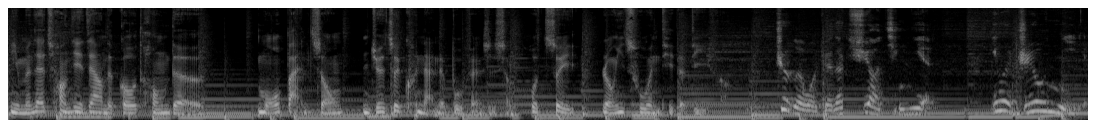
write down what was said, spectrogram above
你们在创建这样的沟通的模板中，你觉得最困难的部分是什么，或最容易出问题的地方？这个我觉得需要经验。因为只有你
